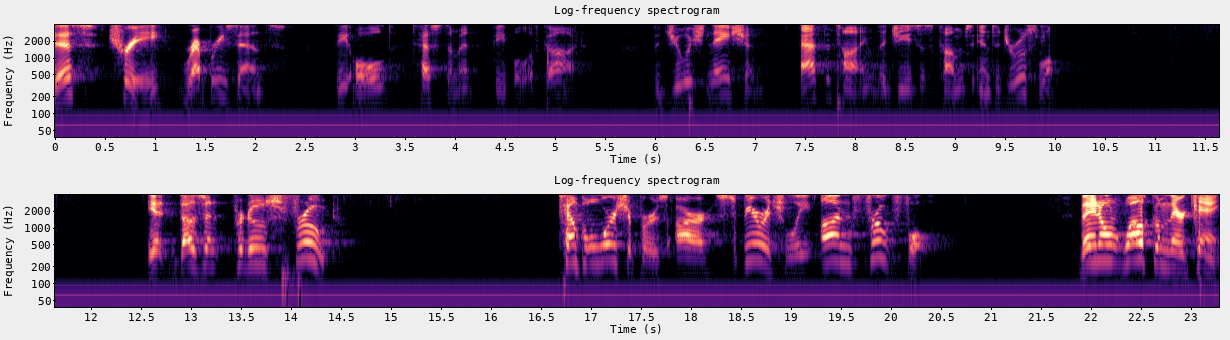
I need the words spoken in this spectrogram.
This tree represents the Old Testament people of God, the Jewish nation at the time that Jesus comes into Jerusalem. It doesn't produce fruit. Temple worshippers are spiritually unfruitful. They don't welcome their king.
